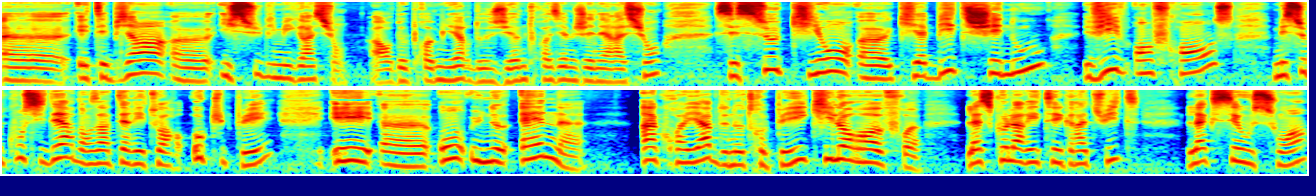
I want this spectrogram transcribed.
euh, étaient bien euh, issus de l'immigration. Alors de première, deuxième, troisième génération. C'est ceux qui, ont, euh, qui habitent chez nous, vivent en France, mais se considèrent dans un territoire occupé et ont une haine incroyable de notre pays qui leur offre la scolarité gratuite, l'accès aux soins,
